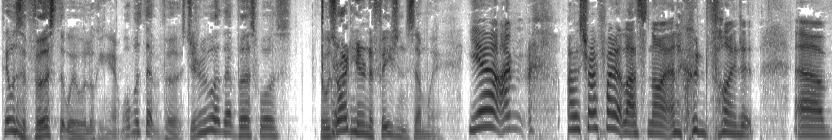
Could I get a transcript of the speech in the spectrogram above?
There was a verse that we were looking at. What was that verse? Do you remember what that verse was? It was right here in Ephesians somewhere. Yeah, I'm. I was trying to find it last night and I couldn't find it. Um,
